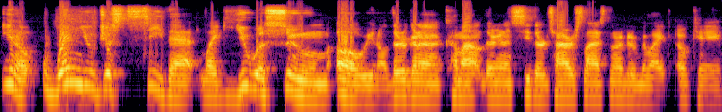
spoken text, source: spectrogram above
you know, when you just see that, like, you assume, oh, you know, they're gonna come out, they're gonna see their tire slashed, and they're gonna be like, okay,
